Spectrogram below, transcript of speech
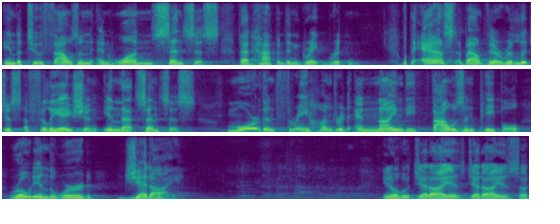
in the 2001 census that happened in Great Britain. When asked about their religious affiliation in that census, more than 390,000 people wrote in the word Jedi. You know who Jedi is? Jedi is a,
